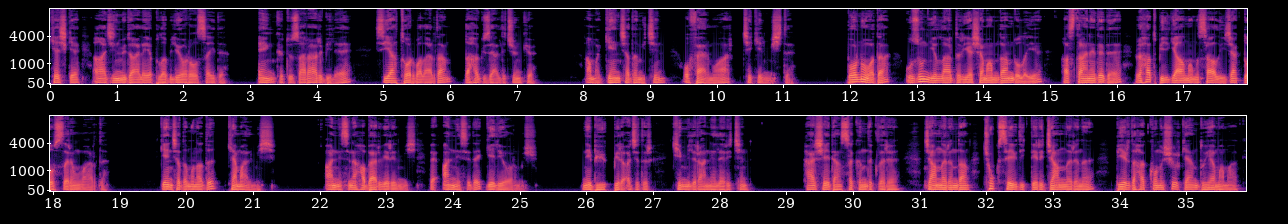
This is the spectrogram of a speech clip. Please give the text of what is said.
Keşke acil müdahale yapılabiliyor olsaydı. En kötü zarar bile siyah torbalardan daha güzeldi çünkü. Ama genç adam için o fermuar çekilmişti. Bornova'da uzun yıllardır yaşamamdan dolayı hastanede de rahat bilgi almamı sağlayacak dostlarım vardı. Genç adamın adı Kemal'miş. Annesine haber verilmiş ve annesi de geliyormuş. Ne büyük bir acıdır kim bilir anneler için. Her şeyden sakındıkları, canlarından çok sevdikleri canlarını bir daha konuşurken duyamamak,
